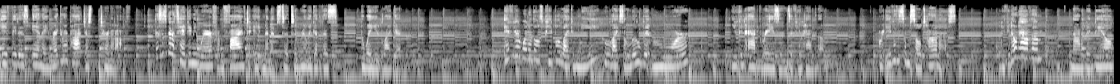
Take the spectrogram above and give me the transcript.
If it is in a regular pot, just turn it off. This is going to take anywhere from five to eight minutes to, to really get this the way you'd like it. If you're one of those people like me who likes a little bit more, you can add raisins if you have them, or even some sultanas. But if you don't have them, not a big deal.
